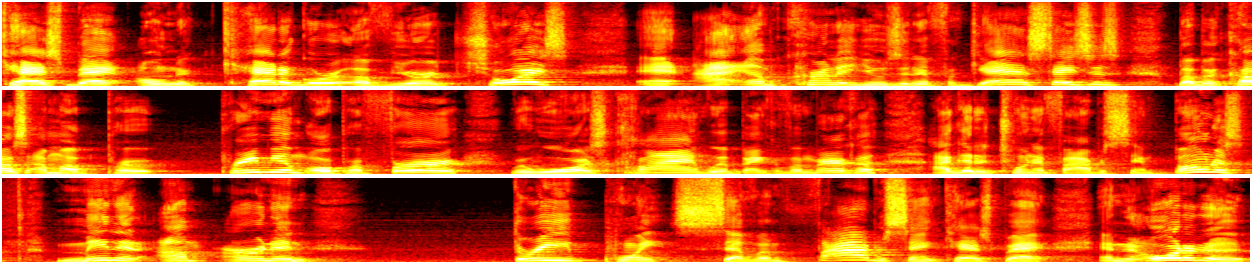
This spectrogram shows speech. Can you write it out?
cash back on the category of your choice. And I am currently using it for gas stations, but because I'm a per premium or preferred rewards client with Bank of America, I get a 25% bonus, meaning I'm earning 3.75% cash back. And in order to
